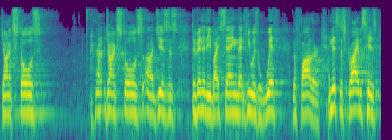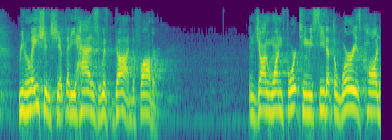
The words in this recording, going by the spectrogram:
John extols John extols uh, Jesus' divinity by saying that he was with the Father. And this describes his relationship that he has with God, the Father. In John 1:14 we see that the word is called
